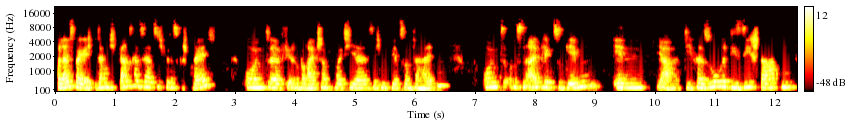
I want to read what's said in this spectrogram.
Frau Landsberger, ich bedanke mich ganz, ganz herzlich für das Gespräch und äh, für Ihre Bereitschaft, heute hier sich mit mir zu unterhalten und uns einen Einblick zu geben in ja, die Versuche, die Sie starten,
